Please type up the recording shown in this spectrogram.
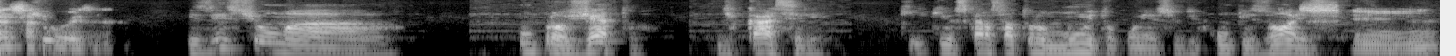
essa coisa. Existe uma, um projeto de cárcere que, que os caras faturam muito com isso, de com prisões. Sim.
